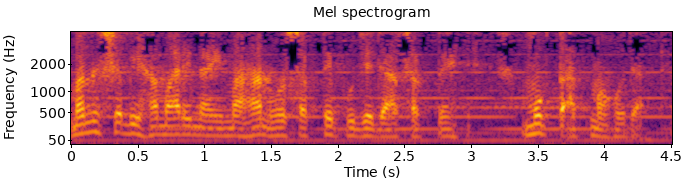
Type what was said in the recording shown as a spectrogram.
मनुष्य भी हमारी नाई महान हो सकते, पूजे जा सकते हैं, मुक्त आत्मा हो जाते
